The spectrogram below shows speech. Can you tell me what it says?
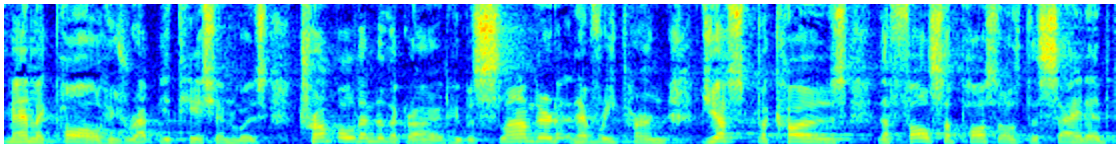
Men like Paul, whose reputation was trampled into the ground, who was slandered at every turn just because the false apostles decided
